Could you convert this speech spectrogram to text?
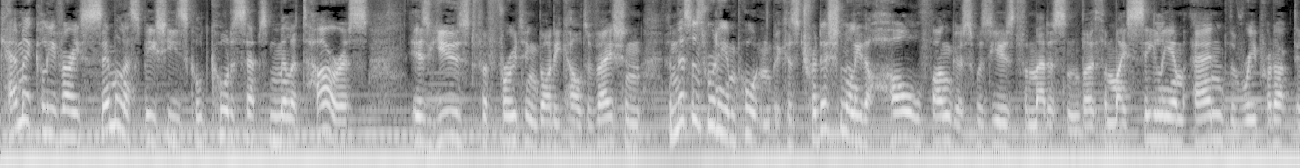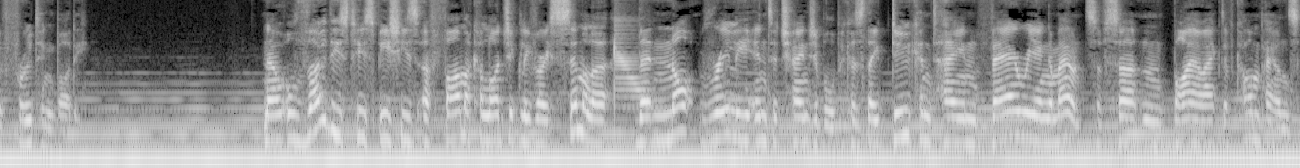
chemically very similar species called Cordyceps militaris is used for fruiting body cultivation, and this is really important because traditionally the whole fungus was used for medicine, both the mycelium and the reproductive fruiting body. Now, although these two species are pharmacologically very similar, they're not really interchangeable because they do contain varying amounts of certain bioactive compounds,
